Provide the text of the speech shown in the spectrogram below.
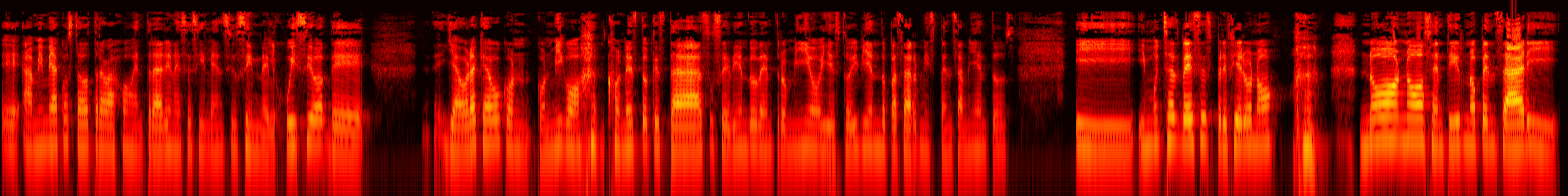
eh, a mí me ha costado trabajo entrar en ese silencio sin el juicio de, ¿y ahora qué hago con, conmigo, con esto que está sucediendo dentro mío y estoy viendo pasar mis pensamientos? Y, y muchas veces prefiero no, no, no sentir, no pensar y,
